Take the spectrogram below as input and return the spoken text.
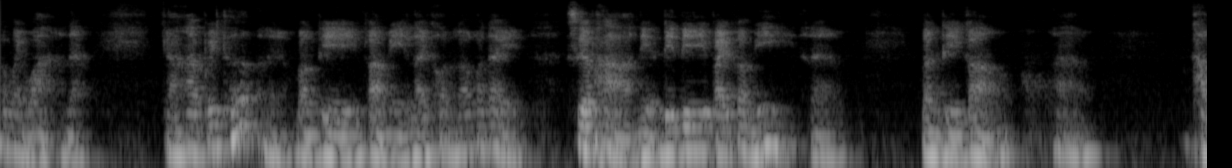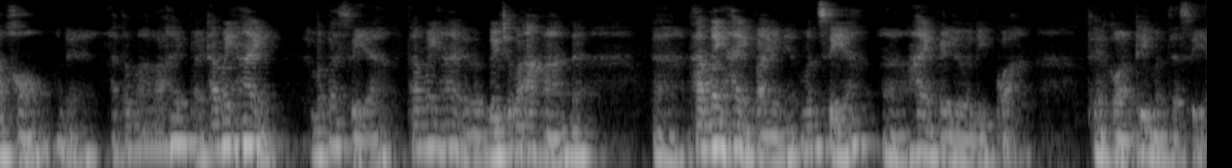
ก็ไม่ว่านะ ก็เอาไปเถอะบางทีก็มีหลายคนเขาก็ได้เสื้อผ้าเนี่ยดี ๆ ไปก็มีนะบางทีก็อ่าข้าวของเนี่ยอาตมาก็ให้ไปถ้าไม่ให้มันก็เสียถ้าไม่ให้โดยเฉพาะอาหารนะถ้าไม่ให้ไปเนี่ยมันเสียให้ไปเลยดีกว่าแต่ก่อนที่มันจะเสีย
